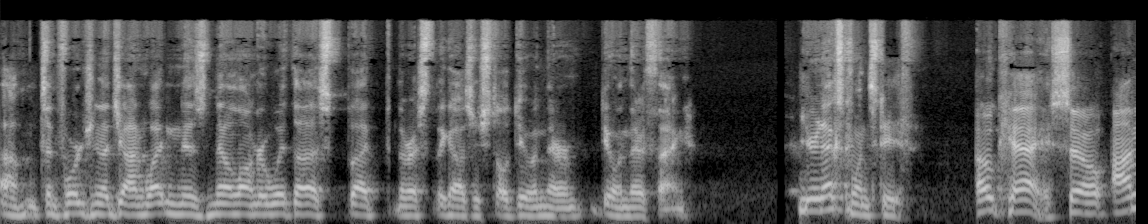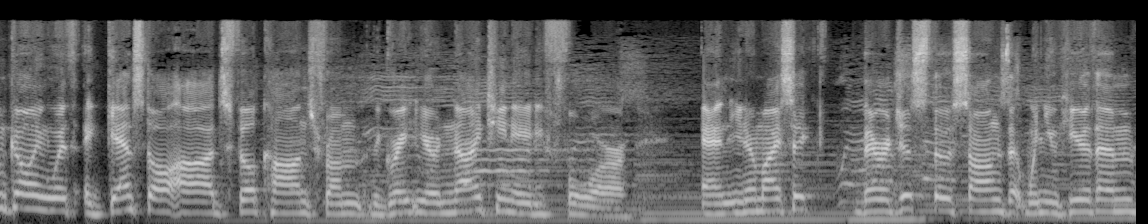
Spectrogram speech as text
Um, it's unfortunate that John Wetton is no longer with us, but the rest of the guys are still doing their doing their thing. Your next one, Steve. Okay, so I'm going with Against All Odds, Phil Collins from the great year 1984. And you know, Musick, there are just those songs that when you hear them,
